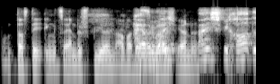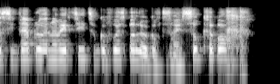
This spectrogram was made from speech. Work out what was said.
und das Ding zu Ende spielen. Aber das hey, aber weißt, gerne. Weißt wie kann das im Februar noch mehr Zeit zum Fußball schauen? Auf das habe ich so keinen Bock.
